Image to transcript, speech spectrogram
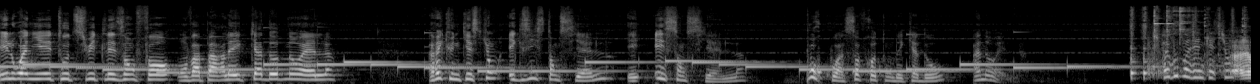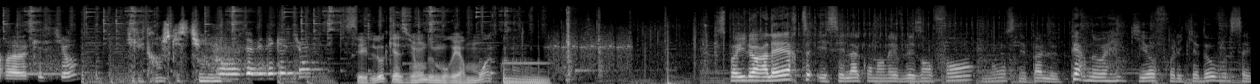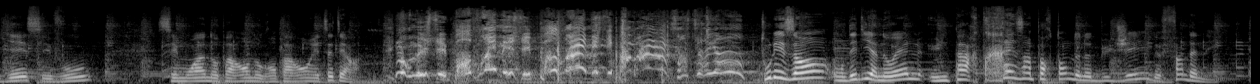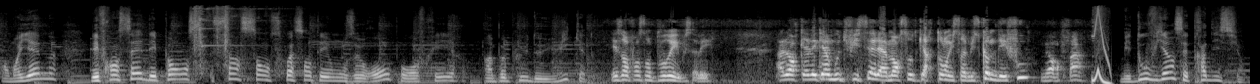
Éloignez tout de suite les enfants, on va parler cadeau de Noël. Avec une question existentielle et essentielle. Pourquoi s'offre-t-on des cadeaux à Noël? Je peux vous poser une question? Alors, euh, question? Quelle étrange question. Vous avez des questions? C'est l'occasion de mourir moins. Spoiler alerte, et c'est là qu'on enlève les enfants. Non, ce n'est pas le Père Noël qui offre les cadeaux, vous le saviez, c'est vous, c'est moi, nos parents, nos grands-parents, etc. Non mais c'est pas vrai, mais c'est pas vrai, mais c'est pas vrai Centurion Tous les ans, on dédie à Noël une part très importante de notre budget de fin d'année. En moyenne, les Français dépensent 571 euros pour offrir un peu plus de 8 cadeaux. Les enfants sont pourris, vous savez. Alors qu'avec un bout de ficelle et un morceau de carton, ils s'amusent comme des fous. Mais enfin. Mais d'où vient cette tradition?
